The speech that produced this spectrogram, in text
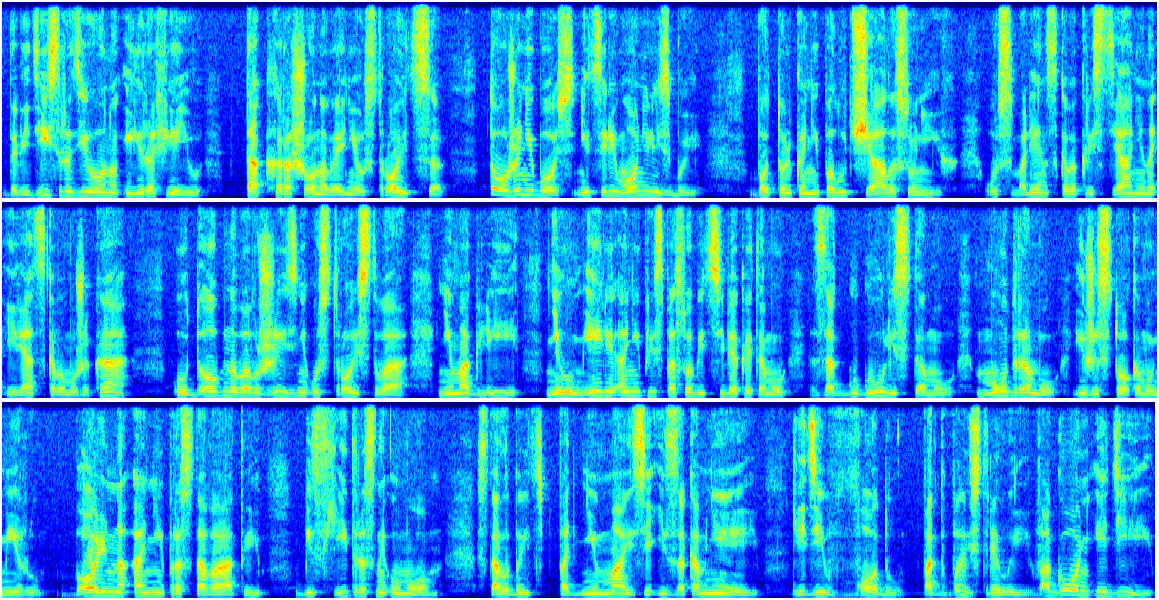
Доведись Родиону и Ерофею так хорошо на войне устроиться, тоже, небось, не церемонились бы. Вот только не получалось у них, у смоленского крестьянина и вятского мужика, удобного в жизни устройства не могли, не умели они приспособить себя к этому загугулистому, мудрому и жестокому миру. Больно они простоваты, бесхитростны умом. Стало быть, поднимайся из-за камней, иди в воду, под выстрелы, в огонь иди»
